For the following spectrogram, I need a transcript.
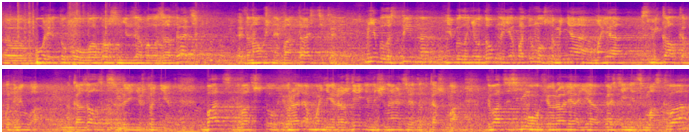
Э, Более тупого вопроса нельзя было задать. Это научная фантастика. Мне было стыдно, мне было неудобно, я подумал, что меня моя смекалка подвела. Оказалось, к сожалению, что нет. Бац, 26 февраля, мой день рождения, начинается этот кошмар. 27 февраля я в гостинице «Москва»,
